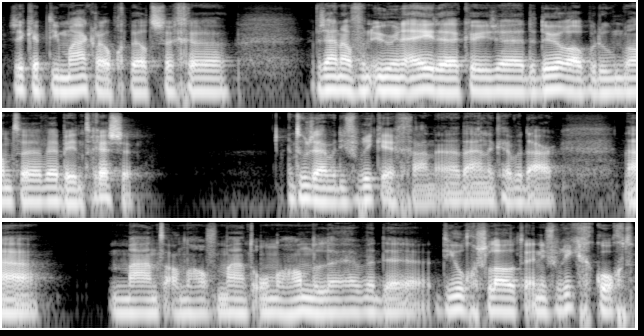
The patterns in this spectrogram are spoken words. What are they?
Dus ik heb die makelaar opgebeld, zeg we zijn over een uur in Ede, kun je de deur open doen, want we hebben interesse. En toen zijn we die fabriek ingegaan en uiteindelijk hebben we daar na maand, anderhalf maand onderhandelen, hebben we de deal gesloten en die fabriek gekocht.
